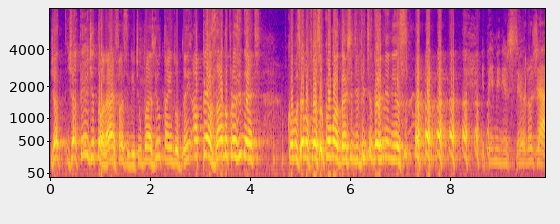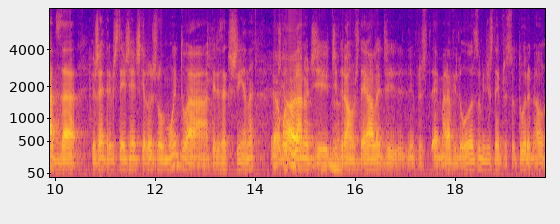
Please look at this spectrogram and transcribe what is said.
Já, já tem editoriais, faz o seguinte, o Brasil está indo bem, apesar do presidente. Como se eu não fosse o comandante de 22 ministros. E tem ministros são elogiados. Ah, eu já entrevistei gente que elogiou muito a Teresa Cristina. É uma... O plano de, de grãos dela de, de, é maravilhoso. O ministro da Infraestrutura, né, o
